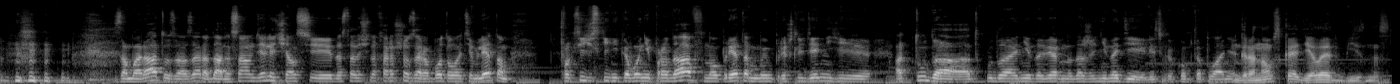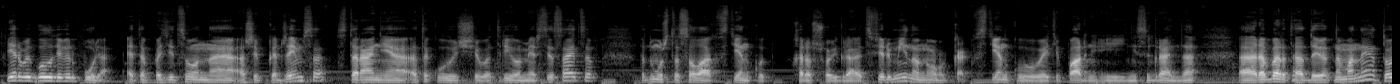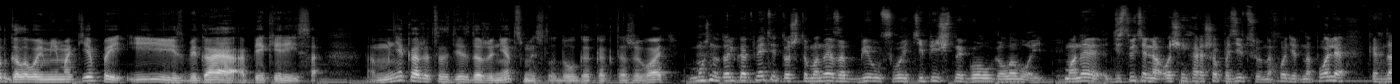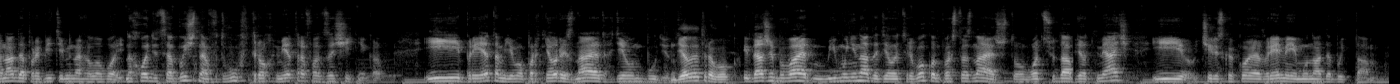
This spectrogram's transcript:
За Марату, за Азара. Да, на самом деле Челси достаточно хорошо заработал этим летом, фактически никого не продав, но при этом им пришли деньги оттуда, откуда они, наверное, даже не надеялись в каком-то плане. Грановская делает бизнес. Первый гол Ливерпуля. Это позиционная ошибка Джеймса, старание атакующего трио мерсисайцев, потому что Салах в стенку хорошо играет с Фермино, но как в стенку эти парни и не сыграть, да. А Роберто отдает на Мане, тот головой мимо Кепы и избегая опеки Риса. Мне кажется, здесь даже нет смысла долго как-то жевать. Можно только отметить то, что Мане забил свой типичный гол головой. Мане действительно очень хорошо позицию находит на поле, когда надо пробить именно головой. Находится обычно в двух-трех метров от защитников. И при этом его партнеры знают, где он будет. Делает рывок. И даже бывает, ему не надо делать рывок, он просто знает, что вот сюда идет мяч, и через какое время ему надо быть там.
